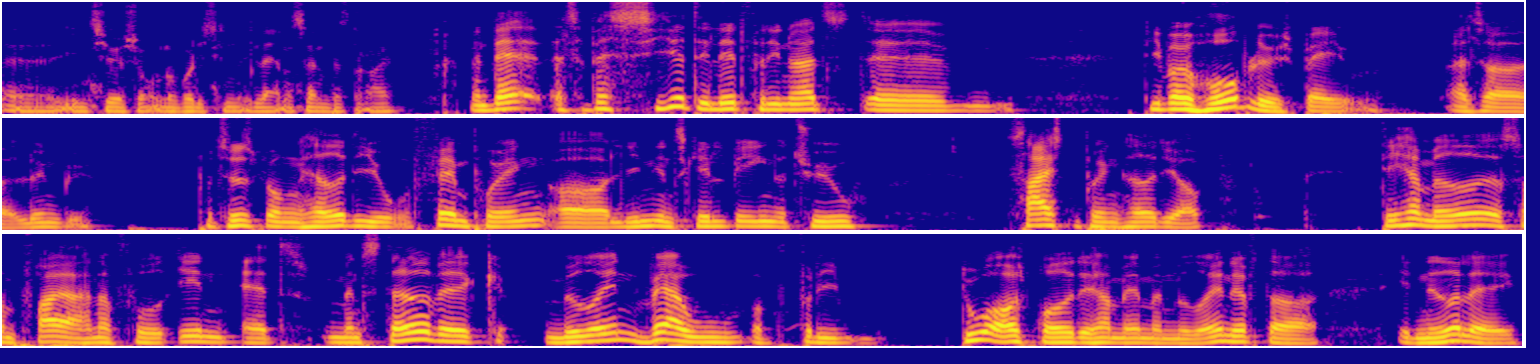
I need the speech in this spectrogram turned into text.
øh, i en situation nu, hvor de skal ned i landet sådan streg. Men hvad, altså, hvad siger det lidt? Fordi når jeg, øh, de var jo håbløse bagud, altså Lyngby. På tidspunktet havde de jo 5 point, og linjen skilte ved 21. 16 point havde de op. Det her med, som Freja han har fået ind, at man stadigvæk møder ind hver uge, fordi du har også prøvet det her med, at man møder ind efter et nederlag,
